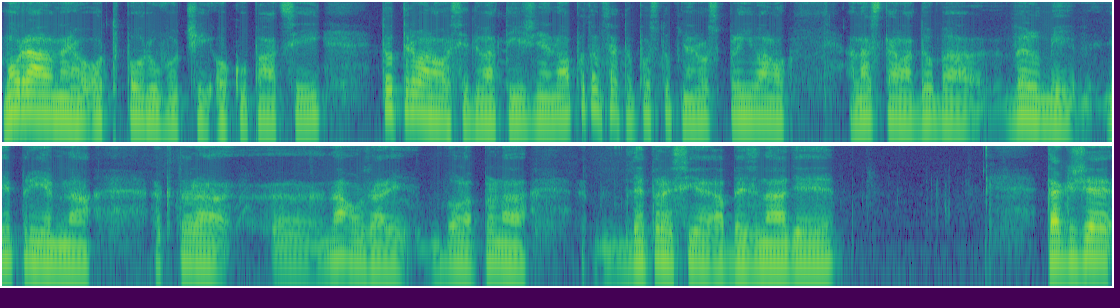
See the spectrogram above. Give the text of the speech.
morálneho odporu voči okupácii to trvalo asi dva týždne, no a potom sa to postupne rozplývalo a nastala doba veľmi nepríjemná, ktorá naozaj bola plná depresie a beznádeje. Takže e,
